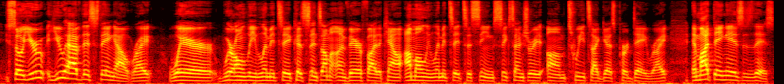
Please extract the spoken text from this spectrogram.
so you you have this thing out, right? Where we're only limited because since I'm an unverified account, I'm only limited to seeing 600 um, tweets, I guess, per day, right? And my thing is, is this:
